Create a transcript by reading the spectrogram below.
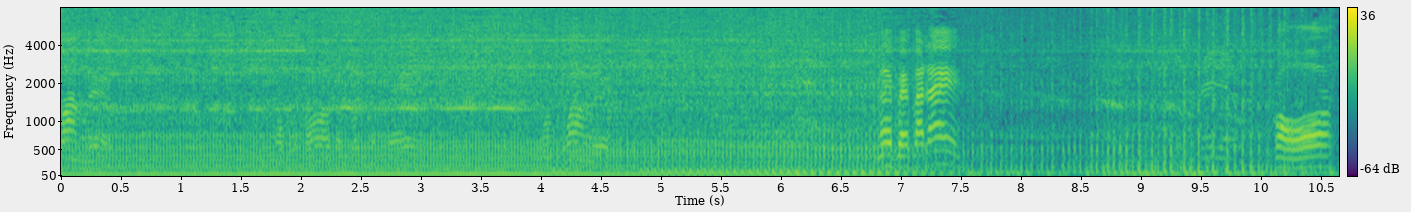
ว่างเลยต้องรอต้องรต้องว่างเลยได้ไปปะได้ 好啊。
